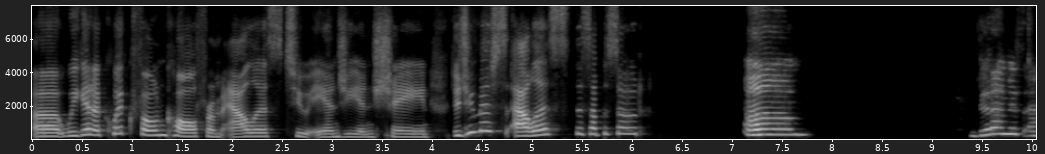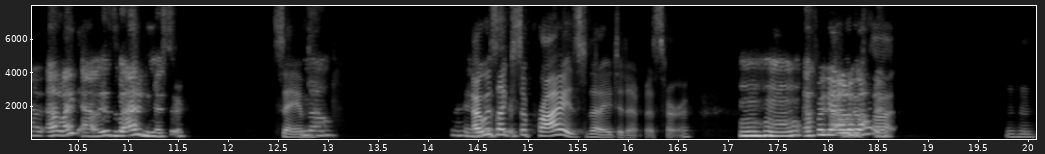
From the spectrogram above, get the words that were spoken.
Uh, we get a quick phone call from Alice to Angie and Shane. Did you miss Alice this episode? Um, did I miss? Al- I like Alice, but I didn't miss her. Same. No, I was like surprised that I didn't miss her. mm-hmm. I I forgot have about her. thought. Mhm.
